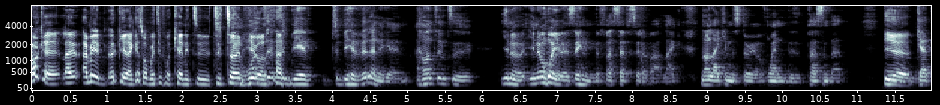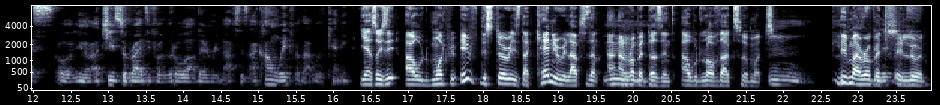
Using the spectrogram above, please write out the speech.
okay, like I mean, okay, I guess we're waiting for Kenny to to I turn heel. want him to be a to be a villain again. I want him to, you know, you know what you were saying in the first episode about like not liking the story of when the person that yeah, gets or you know achieves sobriety for a little while then relapses. I can't wait for that with Kenny. yeah. So you see, I would much if the story is that Kenny relapses and, and Mm. Robert doesn't, I would love that so much. Mm. Leave my Robert delicious. alone.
